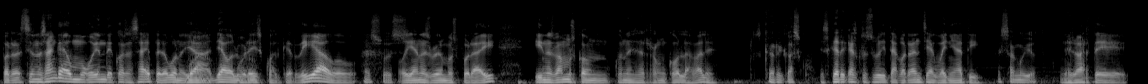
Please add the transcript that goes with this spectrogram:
pero se nos han quedado un mogollón de cosas ahí, pero bueno, ya, Bueno, ya volveréis cualquier día o, Eso es. o ya nos veremos por ahí. Y nos vamos con, con ese Roncola, ¿vale? Es que ricasco. Es que recasco zurita gorantziak bainati. Esango diot. Gero arte...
